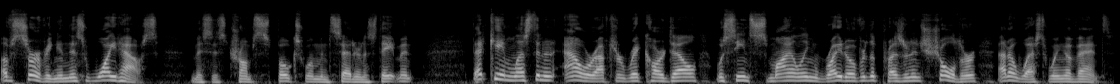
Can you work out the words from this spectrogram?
of serving in this White House, Mrs. Trump's spokeswoman said in a statement. That came less than an hour after Ricardel was seen smiling right over the president's shoulder at a West Wing event.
